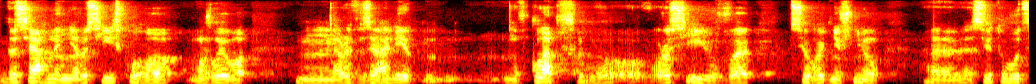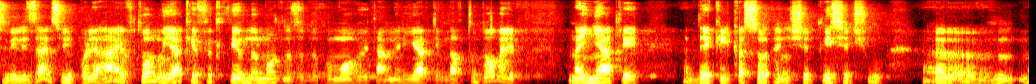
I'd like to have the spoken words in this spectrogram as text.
досягнення російського, можливо, взагалі вклад в Росію в сьогоднішню е, світову цивілізацію полягає в тому, як ефективно можна за допомогою там мільярдів нафтодоларів найняти декілька сотень чи тисячу е, м,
